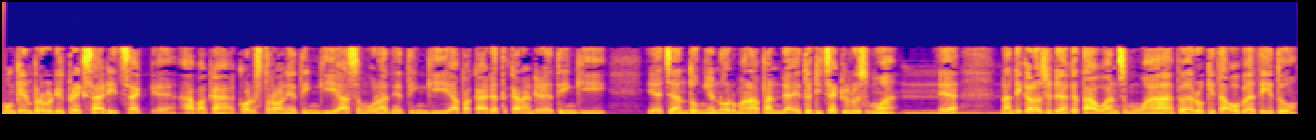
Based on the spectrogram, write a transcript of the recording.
Mungkin perlu diperiksa dicek ya, apakah kolesterolnya tinggi, asam uratnya tinggi, apakah ada tekanan darah tinggi, ya jantungnya normal apa enggak itu dicek dulu semua Hmm. ya. Nanti kalau sudah ketahuan semua baru kita obati itu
